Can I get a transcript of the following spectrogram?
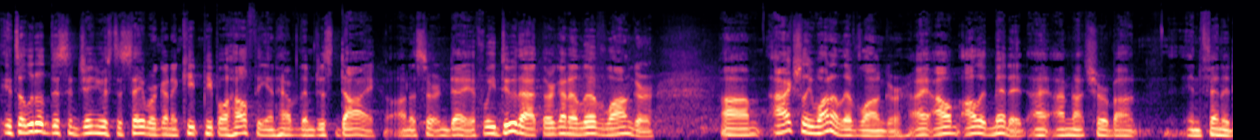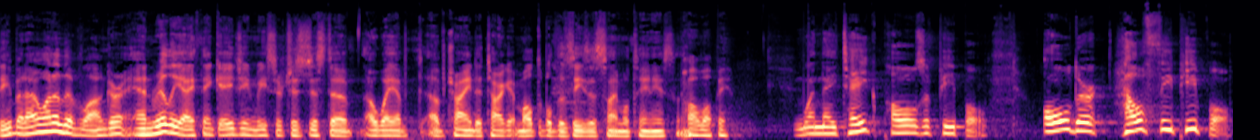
it's a little disingenuous to say we're going to keep people healthy and have them just die on a certain day. If we do that, they're going to live longer. Um, I actually want to live longer. I, will admit it. I, I'm not sure about infinity, but I want to live longer. And really, I think aging research is just a, a way of, of trying to target multiple diseases simultaneously. Paul Wolpe. When they take polls of people, older, healthy people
